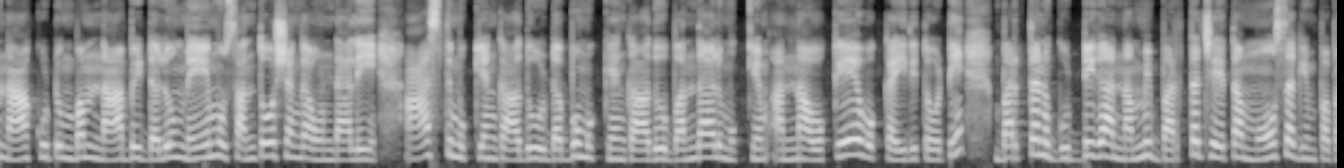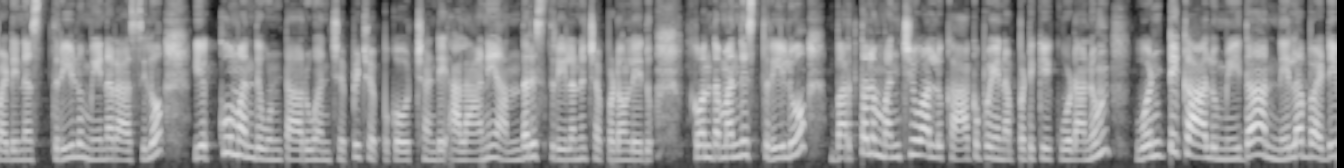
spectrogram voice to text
నా కుటుంబం నా బిడ్డలు మేము సంతోషంగా ఉండాలి. ఆస్తి ముఖ్యం కాదు డబ్బు ముఖ్యం కాదు బంధాలు ముఖ్యం అన్న ఒకే ఒక్క ఇదితోటి భర్తను గుడ్డిగా నమ్మి భర్త చేత మోసగింపబడిన స్త్రీలు మీనరాశిలో ఎక్కువ మంది ఉంటారు అని చెప్పి చెప్పుకోవచ్చండి. అలా అని అందరి స్త్రీలను చెప్పడం లేదు. కొంతమంది స్త్రీలు భర్తలు మంచి వాళ్ళు కాకపోయినప్పటికీ కూడాను ఒంటి కాలు మీద నిలబడి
